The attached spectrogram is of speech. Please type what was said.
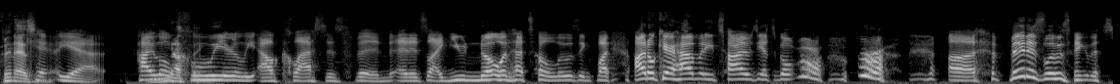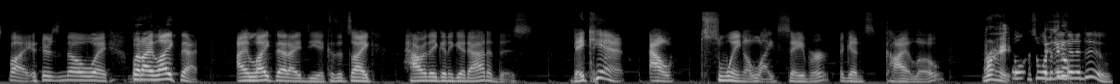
Finn has yeah. Kylo Nothing. clearly outclasses Finn, and it's like you know that's a losing fight. I don't care how many times he has to go. "Ugh, ugh." Uh, Finn is losing this fight. There's no way. But I like that. I like that idea because it's like, how are they going to get out of this? They can't outswing a lightsaber against Kylo. right. So, so what are they going to do?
